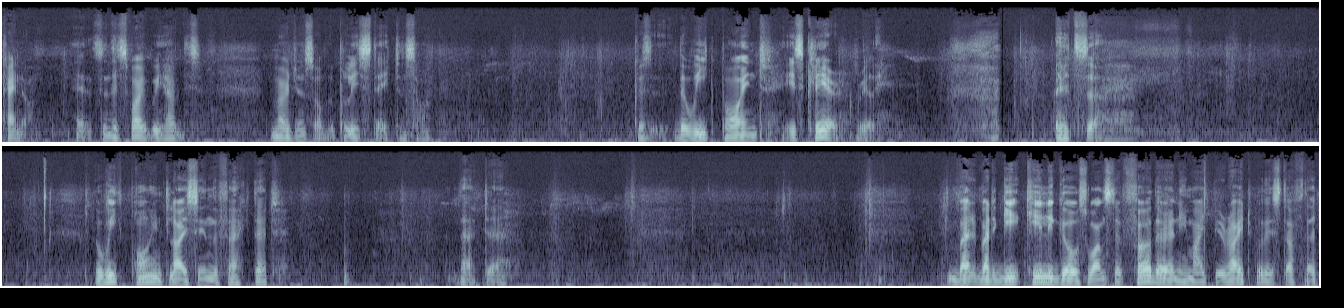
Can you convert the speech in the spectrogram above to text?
Kind of. Yeah, so this is why we have this emergence of the police state and so on. Because the weak point is clear, really. It's uh, the weak point lies in the fact that that uh, but but Keely goes one step further and he might be right with this stuff that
